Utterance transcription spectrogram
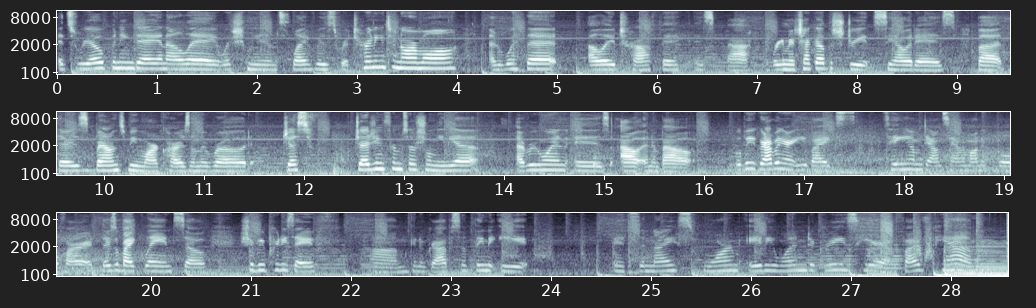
It's reopening day in LA, which means life is returning to normal, and with it, LA traffic is back. We're gonna check out the streets, see how it is, but there's bound to be more cars on the road. Just judging from social media, everyone is out and about. We'll be grabbing our e-bikes, taking them down Santa Monica Boulevard. There's a bike lane, so should be pretty safe. I'm gonna grab something to eat. It's a nice warm 81 degrees here at 5 p.m.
